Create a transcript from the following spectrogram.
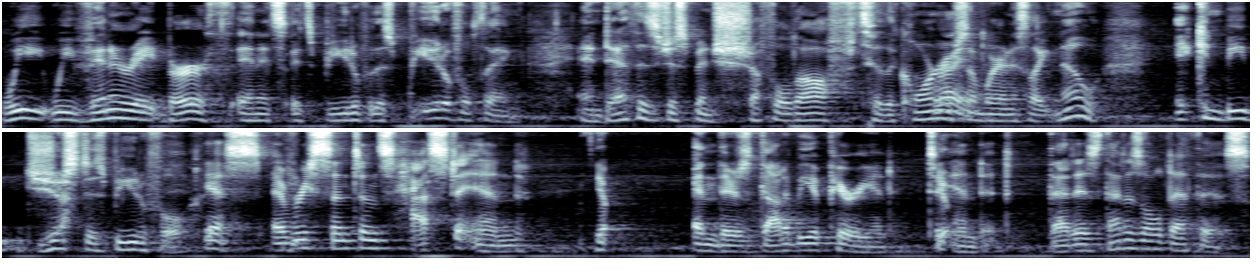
we we venerate birth and it's it's beautiful this beautiful thing and death has just been shuffled off to the corner Right. somewhere and it's like no it can be just as beautiful Yes. Every sentence has to end, yep and there's got to be a period to Yep. end it. That is that is all death is.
